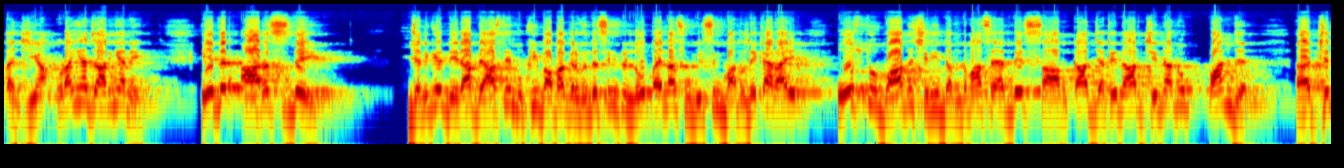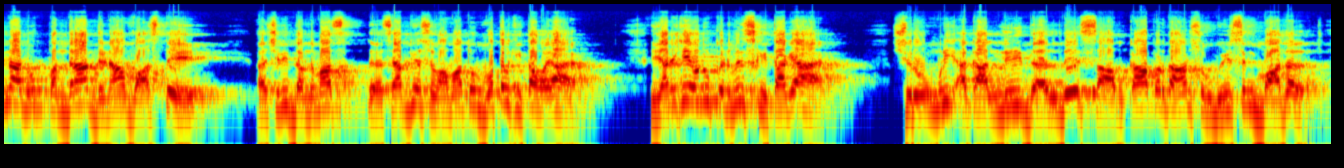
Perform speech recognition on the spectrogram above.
ਧੱਜੀਆਂ ਉਡਾਈਆਂ ਜਾ ਰਹੀਆਂ ਨੇ। ਇਧਰ ਆਰਐਸ ਦੇ ਜਾਣੀ ਕਿ ਡੇਰਾ ਬਿਆਸ ਦੇ ਮੁਖੀ ਬਾਬਾ ਗੁਰਵਿੰਦਰ ਸਿੰਘ ਢਿੱਲੋਂ ਪਹਿਲਾਂ ਸੁਖਬੀਰ ਸਿੰਘ ਬਾਦਲ ਦੇ ਘਰ ਆਏ। ਉਸ ਤੋਂ ਬਾਅਦ ਸ੍ਰੀ ਦਮਦਮਾ ਸਾਹਿਬ ਦੇ ਸਾਬਕਾ ਜਥੇਦਾਰ ਜਿਨ੍ਹਾਂ ਨੂੰ ਪੰਜ ਜਿਨ੍ਹਾਂ ਨੂੰ 15 ਦਿਨਾਂ ਵਾਸਤੇ ਸ੍ਰੀ ਦਮਦਮਾ ਸਾਹਿਬ ਦੀਆਂ ਸੇਵਾਵਾਂ ਤੋਂ ਮੁਤਲ ਕੀਤਾ ਹੋਇਆ ਹੈ। ਯਾਨੀ ਕਿ ਉਹਨੂੰ ਕਨਵਿੰਸ ਕੀਤਾ ਗਿਆ ਹੈ। ਸ਼੍ਰੋਮਣੀ ਅਕਾਲੀ ਦਲ ਦੇ ਸਾਬਕਾ ਪ੍ਰਧਾਨ ਸੁਖਬੀਰ ਸਿੰਘ ਬਾਦਲ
